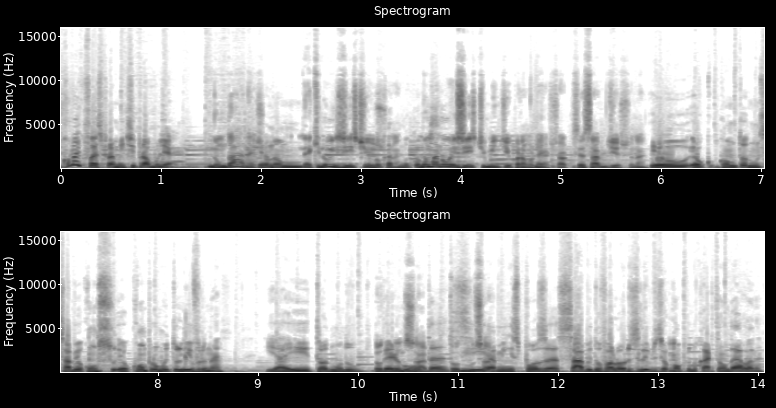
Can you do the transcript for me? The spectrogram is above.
Como é que faz para mentir para a mulher? Não dá, né? Eu não... É que não existe eu isso. Nunca, né? nunca não, mas não existe mentir para mulher, Choque. Você sabe disso, né? Eu, eu, como todo mundo sabe, eu, consu... eu compro muito livro, né? E aí todo mundo Todo pergunta mundo todo mundo se sabe. a minha esposa sabe do valor dos livros. Eu compro no cartão dela, né?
